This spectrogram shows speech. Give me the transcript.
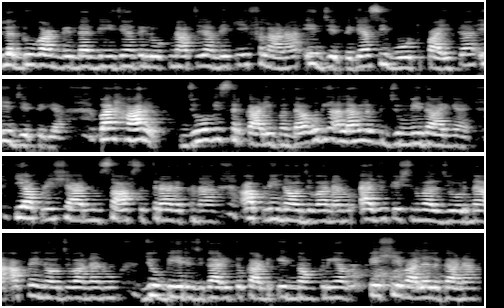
ਲੱਡੂ ਵੰਡ ਦਿੰਦਾ ਡੀਜਿਆਂ ਤੇ ਲੋਕ ਨੱਚ ਜਾਂਦੇ ਕਿ ਫਲਾਣਾ ਇਹ ਜਿੱਤ ਗਿਆ ਸੀ ਵੋਟ ਪਾਈ ਤਾਂ ਇਹ ਜਿੱਤ ਗਿਆ। ਪਰ ਹਰ ਜੋ ਵੀ ਸਰਕਾਰੀ ਬੰਦਾ ਉਹਦੀਆਂ ਅਲੱਗ-ਅਲੱਗ ਜ਼ਿੰਮੇਵਾਰੀਆਂ ਹੈ ਕਿ ਆਪਣੇ ਸ਼ਹਿਰ ਨੂੰ ਸਾਫ਼ ਸੁਥਰਾ ਰੱਖਣਾ, ਆਪਣੇ ਨੌਜਵਾਨਾਂ ਨੂੰ ਐਜੂਕੇਸ਼ਨ ਵੱਲ ਜੋੜਨਾ, ਆਪਣੇ ਨੌਜਵਾਨਾਂ ਨੂੰ ਜੋ ਬੇਰੁਜ਼ਗਾਰੀ ਤੋਂ ਕੱਢ ਕੇ ਨੌਕਰੀਆਂ, ਪੇਸ਼ੇ ਵੱਲ ਲਗਾਉਣਾ,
